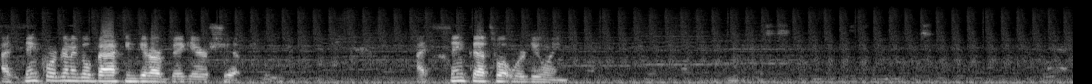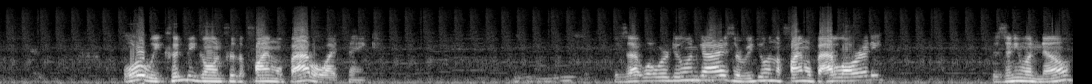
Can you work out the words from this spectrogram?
I think we're going to go back and get our big airship. I think that's what we're doing. Or we could be going for the final battle, I think. Is that what we're doing, guys? Are we doing the final battle already? Does anyone know?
